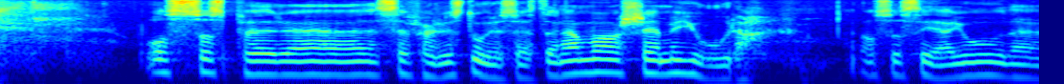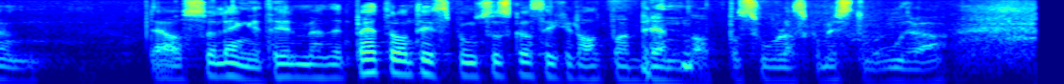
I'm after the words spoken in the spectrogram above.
og så spør uh, selvfølgelig storesøsteren hva skjer med jorda. Og så sier jeg jo det, det, er også lenge til, men på et eller annet tidspunkt så skal sikkert alt bare brenne opp, og sola skal bli stor. Og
